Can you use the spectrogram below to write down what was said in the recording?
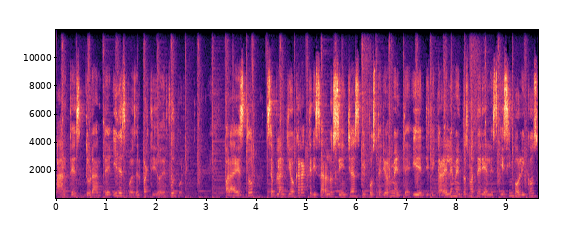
antes, durante y después del partido de fútbol. Para esto, se planteó caracterizar a los hinchas y posteriormente identificar elementos materiales y simbólicos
